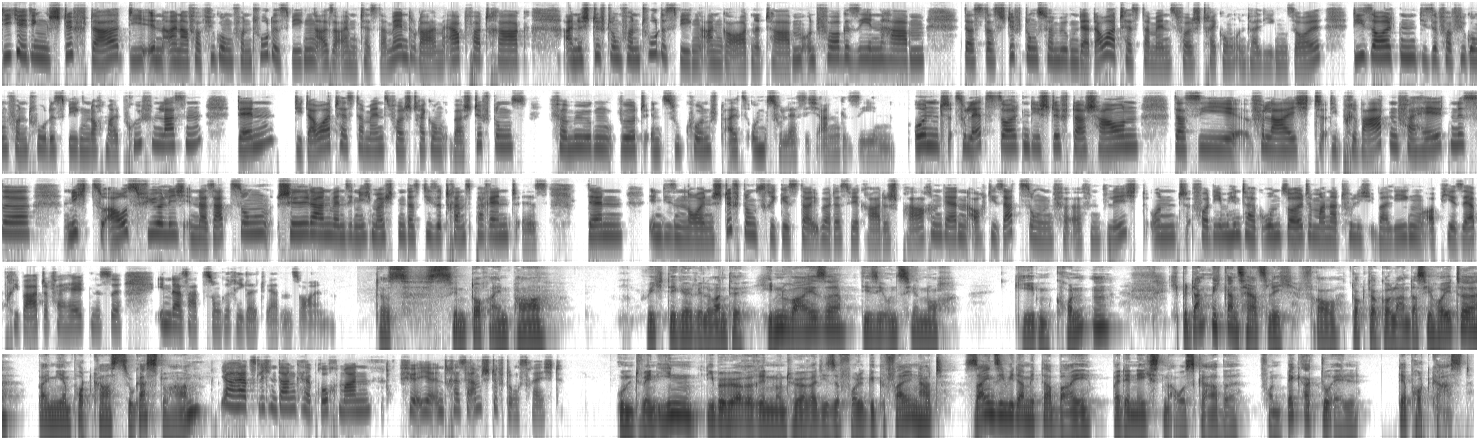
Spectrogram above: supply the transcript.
Diejenigen Stifter, die in einer Verfügung von Todeswegen, also einem Testament oder einem Erbvertrag, eine Stiftung von Todeswegen angeordnet haben und vorgesehen haben, dass das Stiftungsvermögen der Dauertestamentsvollstreckung unterliegen soll, die sollten diese Verfügung von Todeswegen nochmal prüfen lassen, denn die Dauertestamentsvollstreckung über Stiftungsvermögen wird in Zukunft als unzulässig angesehen. Und zuletzt sollten die Stifter schauen, dass sie vielleicht die privaten Verhältnisse nicht zu ausführlich in der Satzung schildern, wenn sie nicht möchten, dass diese transparent ist. Denn in diesem neuen Stiftungsregister, über das wir gerade sprachen, werden auch die Satzungen veröffentlicht. Und vor dem Hintergrund sollte man natürlich überlegen, ob hier sehr private Verhältnisse in der Satzung geregelt werden sollen. Das sind doch ein paar wichtige, relevante Hinweise, die Sie uns hier noch geben konnten. Ich bedanke mich ganz herzlich, Frau Dr. Gollan, dass Sie heute bei mir im Podcast zu Gast waren. Ja, herzlichen Dank, Herr Bruchmann, für Ihr Interesse am Stiftungsrecht. Und wenn Ihnen, liebe Hörerinnen und Hörer, diese Folge gefallen hat, seien Sie wieder mit dabei bei der nächsten Ausgabe von Beck Aktuell, der Podcast.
